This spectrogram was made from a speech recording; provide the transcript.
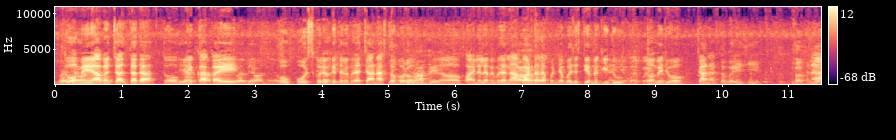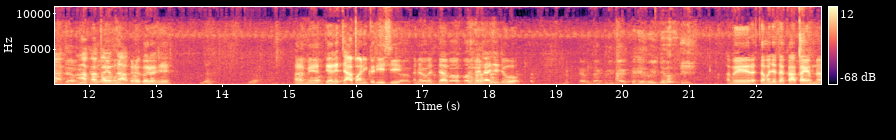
તો અમે આગળ ચાલતા હતા. તો અમને કાકાએ બહુ ફોર્સ કર્યો કે તમે બધા ચા નાસ્તો કરો. ફાઇનલી અમે બધા ના પાડતા હતા પણ જબરજસ્તી અમને કીધું. તો અમે જો ચા નાસ્તો કરીએ છીએ. અને આ આ કાકાએ અમને આગ્રહ કર્યો છે. અને અમે અત્યારે ચા પાણી કરીએ છીએ. અને બધા ભક્તો બેઠા છે જો અમે રસ્તામાં જતા કાકા એમને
